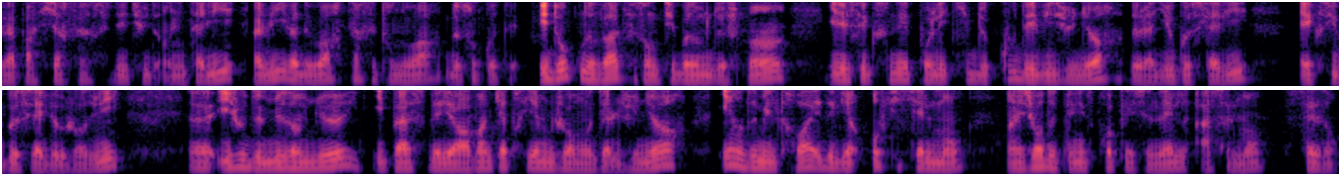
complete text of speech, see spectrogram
va partir faire ses études en Italie, bah lui, il va devoir faire ses tournois de son côté. Et donc Novak fait son petit bonhomme de chemin, il est sélectionné pour l'équipe de Coupe Davis Junior de la Yougoslavie, ex-Yougoslavie aujourd'hui. Euh, il joue de mieux en mieux, il passe d'ailleurs 24e joueur mondial junior, et en 2003, il devient officiellement un joueur de tennis professionnel à seulement 16 ans.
